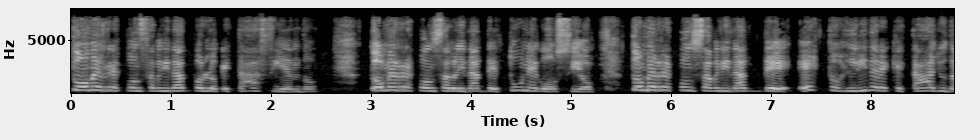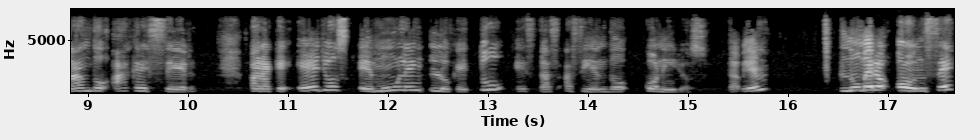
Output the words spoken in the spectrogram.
tomes responsabilidad por lo que estás haciendo, tomes responsabilidad de tu negocio, tomes responsabilidad de estos líderes que estás ayudando a crecer para que ellos emulen lo que tú estás haciendo con ellos. ¿Está bien? Número 11,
